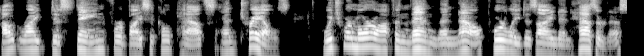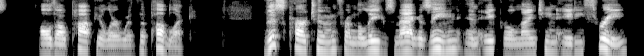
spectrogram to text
outright disdain for bicycle paths and trails, which were more often then than now poorly designed and hazardous, although popular with the public. This cartoon from the League's magazine in April 1983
